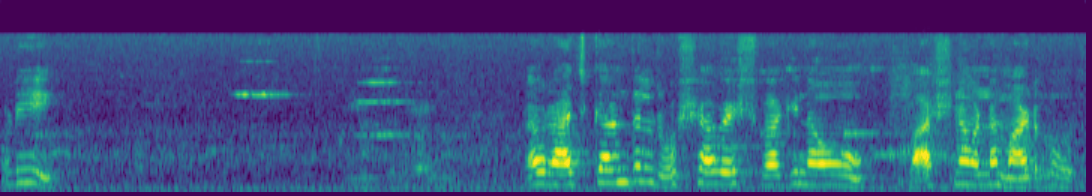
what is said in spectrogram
ನೋಡಿ, ನಾವು ರಾಜಕಾರಣದಲ್ಲಿ ರೋಷಾವೇಶವಾಗಿ ನಾವು ಭಾಷಣವನ್ನು ಮಾಡಬಹುದು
